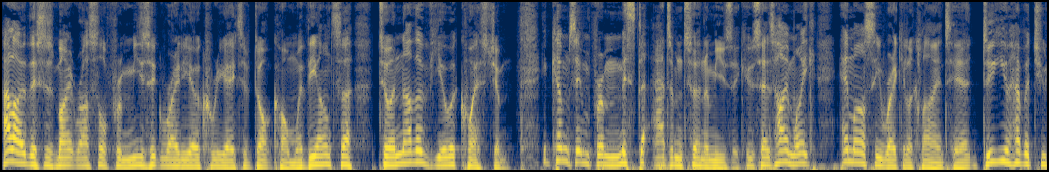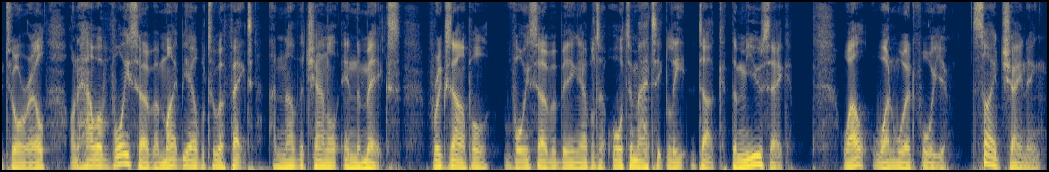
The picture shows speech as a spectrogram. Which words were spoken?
Hello, this is Mike Russell from musicradiocreative.com with the answer to another viewer question. It comes in from Mr. Adam Turner Music who says, Hi Mike, MRC regular client here. Do you have a tutorial on how a voiceover might be able to affect another channel in the mix? For example, voiceover being able to automatically duck the music. Well, one word for you. Side chaining.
